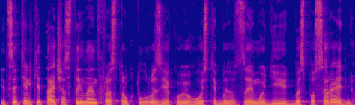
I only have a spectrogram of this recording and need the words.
І це тільки та частина інфраструктури, з якою гості взаємодіють безпосередньо.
